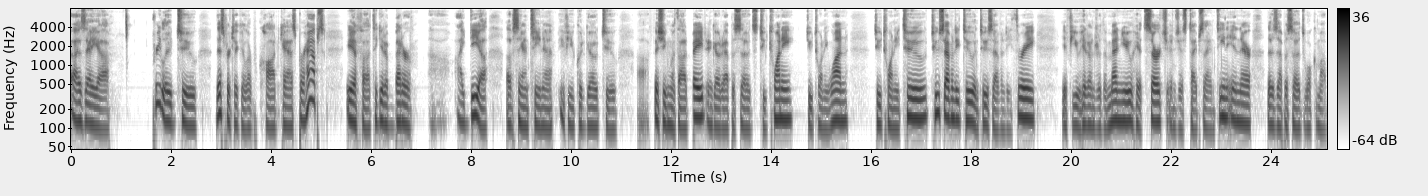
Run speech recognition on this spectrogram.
as a uh, prelude to this particular podcast, perhaps if uh, to get a better uh, idea of Santina, if you could go to uh, Fishing Without Bait and go to episodes 220, 221, 222, 272, and 273. If you hit under the menu, hit search, and just type Santina in there, those episodes will come up.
